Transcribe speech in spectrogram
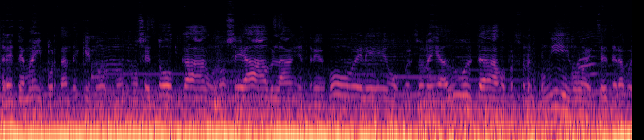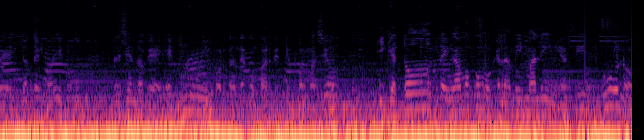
tres temas importantes que no, no, se tocan o no se hablan entre jóvenes o personas ya adultas o personas con hijos, etcétera. Pues yo tengo hijos, que la misma línea. ¿sí? Uno,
